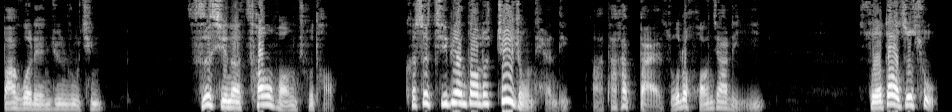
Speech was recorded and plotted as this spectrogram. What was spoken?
八国联军入侵，慈禧呢仓皇出逃。可是，即便到了这种田地啊，他还摆足了皇家礼仪，所到之处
